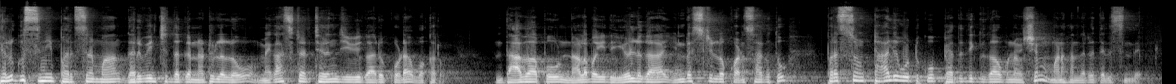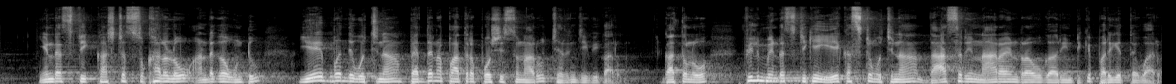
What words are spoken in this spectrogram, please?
తెలుగు సినీ పరిశ్రమ గర్వించదగ్గ నటులలో మెగాస్టార్ చిరంజీవి గారు కూడా ఒకరు. దాదాపు నలభై ఐదు ఏళ్ళుగా ఇండస్ట్రీలో కొనసాగుతూ ప్రస్తుతం టాలీవుడ్కు పెద్ద దిగ్గుగా ఉన్న విషయం మనకందరికీ తెలిసిందే. ఇండస్ట్రీ కష్ట సుఖాలలో అండగా ఉంటూ ఏ ఇబ్బంది వచ్చినా పెద్దన పాత్ర పోషిస్తున్నారు చిరంజీవి గారు. గతంలో ఫిల్మ్ ఇండస్ట్రీకి ఏ కష్టం వచ్చినా దాసరి నారాయణరావు గారి ఇంటికి పరిగెత్తేవారు.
